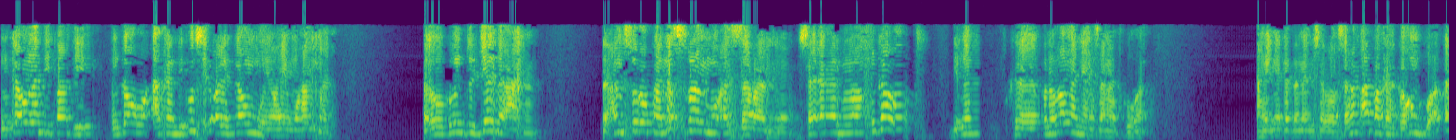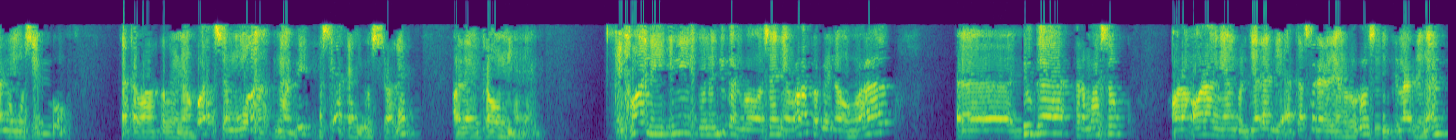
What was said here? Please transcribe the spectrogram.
engkau nanti pasti, engkau akan diusir oleh kaummu, ya wahai Muhammad. Kalau kuntu jada'an, dan suruhkan nasran mu'azzaran. Ya. Saya akan menolong engkau dengan penolongan yang sangat kuat. Akhirnya kata Nabi SAW, apakah kaumku akan mengusirku? Kata Wahab bin semua Nabi pasti akan diusir oleh, oleh kaumnya. Ikhwani, ini menunjukkan bahwasanya Wahab bin Nawfal e, juga termasuk orang-orang yang berjalan di atas rel yang lurus dikenal dengan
